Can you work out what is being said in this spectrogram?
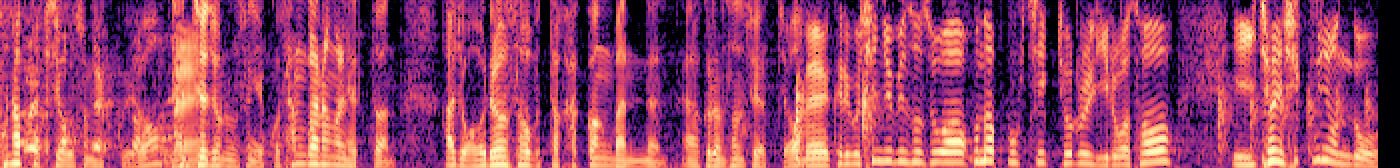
혼합복식 우승했고요. 네. 단체전 우승했고 삼관왕을 했던 아주 어려서부터 각광받는 아, 그런 선수였죠. 네. 그리고 신유빈 선수와 혼합복식 조를 이루어서 이 2019년도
